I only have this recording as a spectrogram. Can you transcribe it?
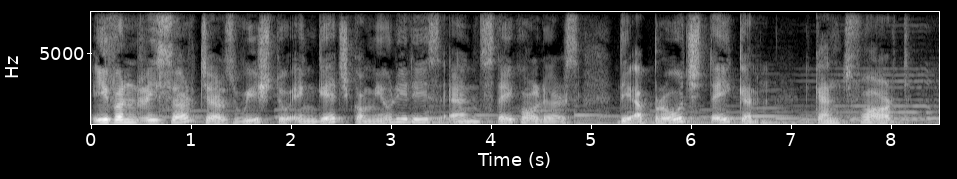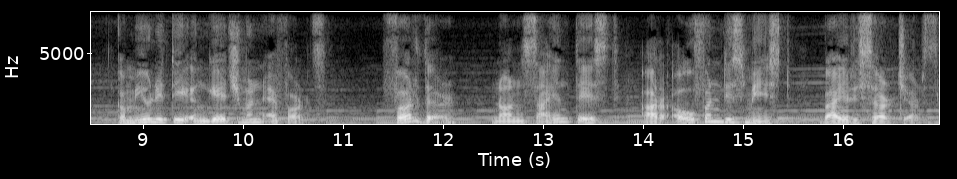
even researchers wish to engage communities and stakeholders, the approach taken can thwart community engagement efforts. Further, non scientists are often dismissed by researchers,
